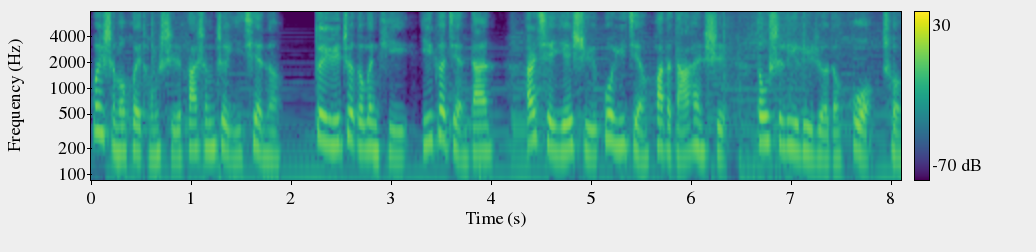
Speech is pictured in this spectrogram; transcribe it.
为什么会同时发生这一切呢？对于这个问题，一个简单而且也许过于简化的答案是：都是利率惹的祸，蠢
